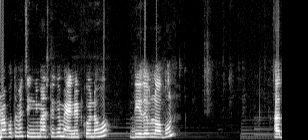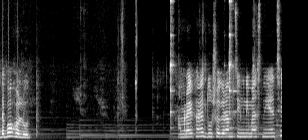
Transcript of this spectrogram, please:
আমরা প্রথমে চিংড়ি মাছটাকে ম্যারিনেট করে নেব। দিয়ে দেব লবণ আর দেবো হলুদ। আমরা এখানে দুশো গ্রাম চিংড়ি মাছ নিয়েছি।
